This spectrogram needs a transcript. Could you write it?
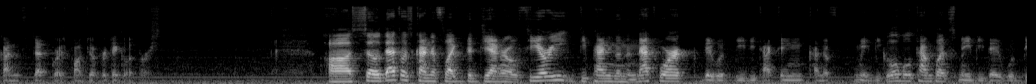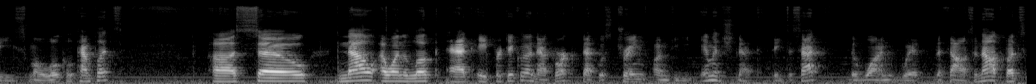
Kind of that correspond to a particular person. Uh, so that was kind of like the general theory. Depending on the network, they would be detecting kind of maybe global templates, maybe they would be small local templates. Uh, so now I want to look at a particular network that was trained on the ImageNet dataset, the one with the thousand outputs,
